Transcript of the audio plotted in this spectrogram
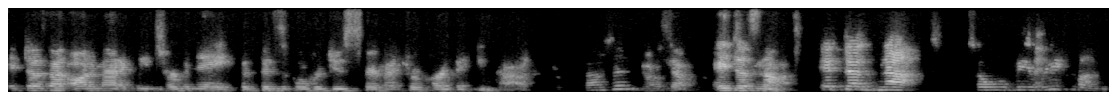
it does not automatically terminate the physical reduced fare Metro card that you have. Doesn't? No, it does not. It does not. So it will be refunded.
